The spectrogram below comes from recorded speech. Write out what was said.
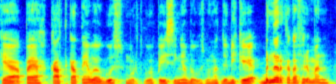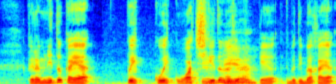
Kayak apa ya cut-cutnya bagus menurut gua Pacingnya bagus banget. Jadi kayak bener kata Firman. Film ini tuh kayak quick quick watch gitu gak sih iya. men? Kayak tiba-tiba kayak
